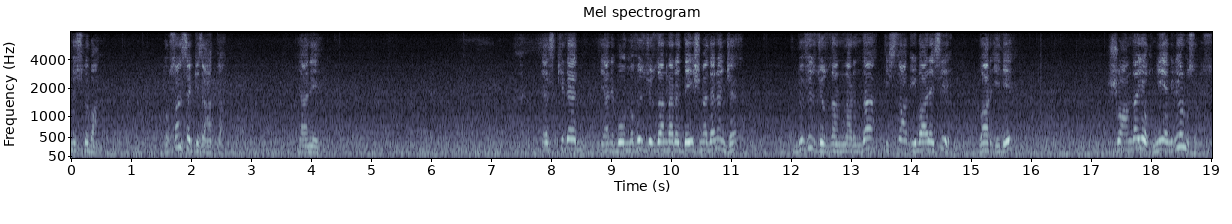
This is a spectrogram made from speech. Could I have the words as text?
Müslüman. 98'i hatta. Yani eskiden yani bu nüfus cüzdanları değişmeden önce nüfus cüzdanlarında İslam ibaresi var idi. Şu anda yok. Niye biliyor musunuz?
